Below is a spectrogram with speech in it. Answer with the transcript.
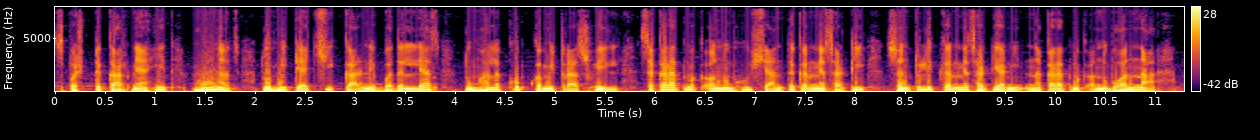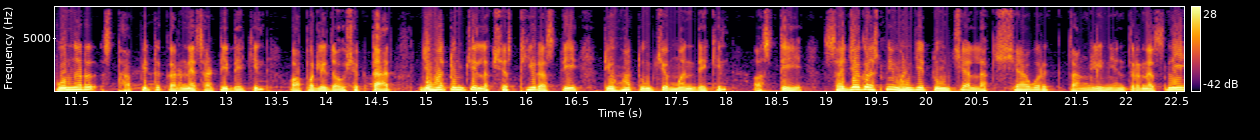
स्पष्ट कारणे आहेत. म्हणूनच तुम्ही त्याची कारणे बदलल्यास तुम्हाला खूप कमी त्रास होईल. सकारात्मक अनुभव शांत करण्यासाठी संतुलित करण्यासाठी आणि नकारात्मक अनुभवांना पुनर्स्थापित करण्यासाठी देखील वापरले जाऊ शकतात. जेव्हा तुमचे लक्ष स्थिर असते तेव्हा तुमचे मन देखील असते. सजग असणे म्हणजे तुमच्या लक्षावर चांगले नियंत्रण असणे.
